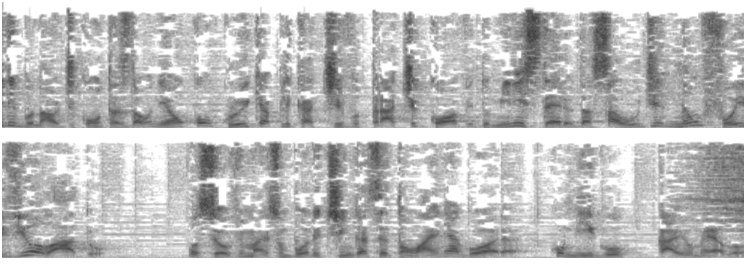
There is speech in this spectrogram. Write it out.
Tribunal de Contas da União conclui que o aplicativo Traticov do Ministério da Saúde não foi violado. Você ouve mais um Boletim Gazeta Online agora. Comigo, Caio Melo.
